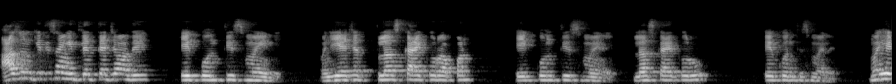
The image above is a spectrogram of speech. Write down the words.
अजून किती सांगितले त्याच्यामध्ये? एकोणतीस महिने. म्हणजे याच्यात प्लस काय करू आपण? एकोणतीस महिने. प्लस काय करू? एकोणतीस महिने. मग हे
